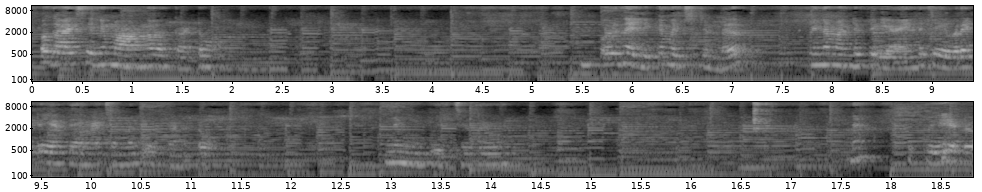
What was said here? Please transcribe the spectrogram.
അപ്പൊ ഗായ്സ് ഇനി മാങ്ങ വെക്കാട്ടോ ഒരു നെല്ലിക്കം വെച്ചിട്ടുണ്ട്. പിന്നെ മന്റെ എന്റെ ഫേവറേറ്റ് ആയ തേങ്ങ ചെന്ന ചേർക്കാണ് കേട്ടോ പിന്നെ മീൻ പൊരിച്ചത്. ഉപ്പേരി കേട്ടോ.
